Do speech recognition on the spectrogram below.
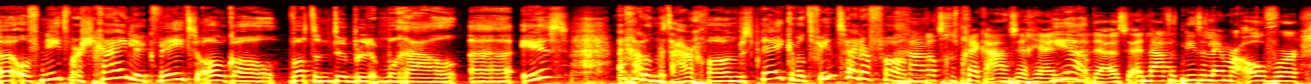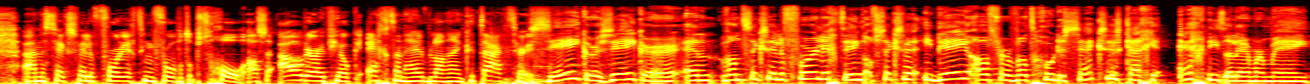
uh, of niet. Waarschijnlijk weet ze ook al wat een dubbele moraal uh, is. En ga dat met haar gewoon bespreken. Wat vindt zij daarvan? Ga dat gesprek aan, zeg jij, ja. Duits. En laat het niet alleen maar over aan de seksuele voorlichting, bijvoorbeeld op school. Als ouder heb je ook echt een hele belangrijke taak erin. Zeker, zeker. En want seksuele voorlichting of seksuele ideeën over wat goede seks is, krijg je echt niet alleen maar mee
